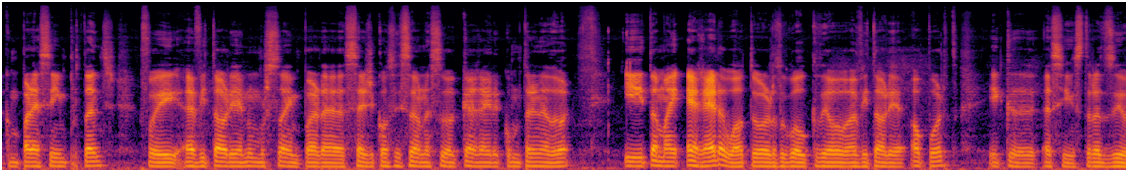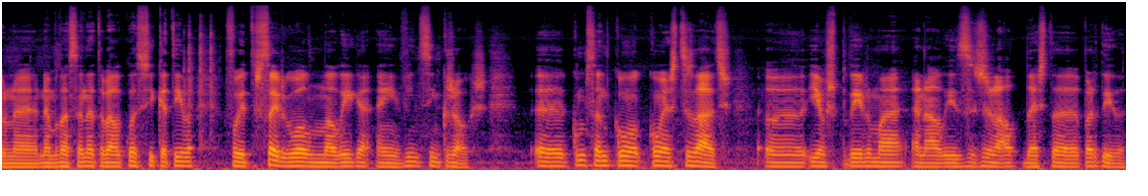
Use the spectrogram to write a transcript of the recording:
que me parecem importantes. Foi a vitória número 100 para Sérgio Conceição na sua carreira como treinador e também Herrera, o autor do gol que deu a vitória ao Porto e que assim se traduziu na, na mudança na tabela classificativa, foi o terceiro gol na Liga em 25 jogos. começando com, com estes dados, uh, ia-vos pedir uma análise geral desta partida.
